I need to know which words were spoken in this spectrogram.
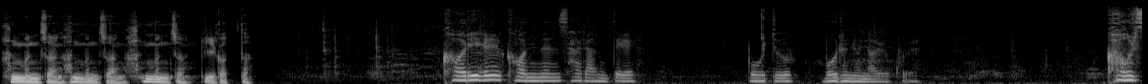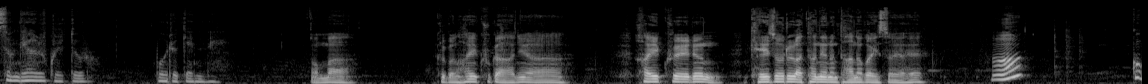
한 문장 한 문장 한 문장 읽었다. 거리를 걷는 사람들 모두 모르는 얼굴. 거울 속 내 얼굴도 모르겠네. 엄마, 그건 하이쿠가 아니야. 하이쿠에는 계절을 나타내는 단어가 있어야 해. 어? 그,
